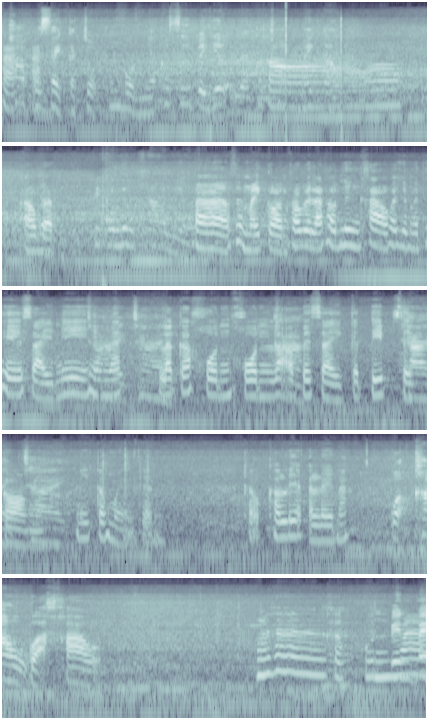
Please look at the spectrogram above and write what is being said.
ค่ะชอบไปใส่กระจกข้างบนเนี่ยเขาซื้อไปเยอะเลยเขาชอ๋ออบไม้เก่าเอาแบบที่เขานึ่งข้าวเหนียวค่ะสมัยก่อนเขาเวลาเขานึ่งข้าวเขาจะมาเทใส่นี่ใช่ใช่ไหมใช่แล้วก็คนคนแล้วค่ะเอาไปใส่กระติบใส่ใช่กล่องใช่นี่ก็เหมือนกันเขาเขาเรียกอะไรนะกว่าเข้ากว่าข้าวขอบคุณเป็นมากไม่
